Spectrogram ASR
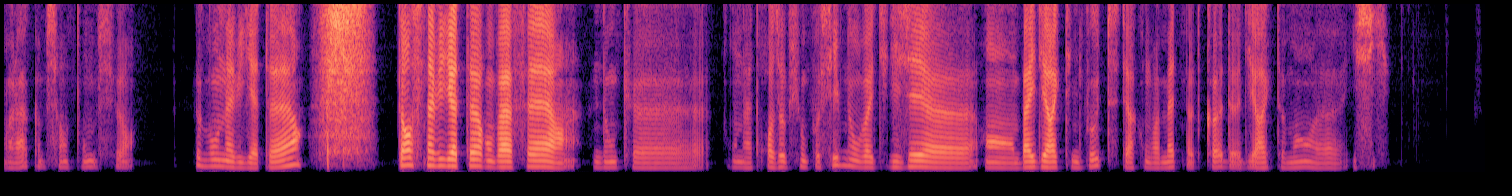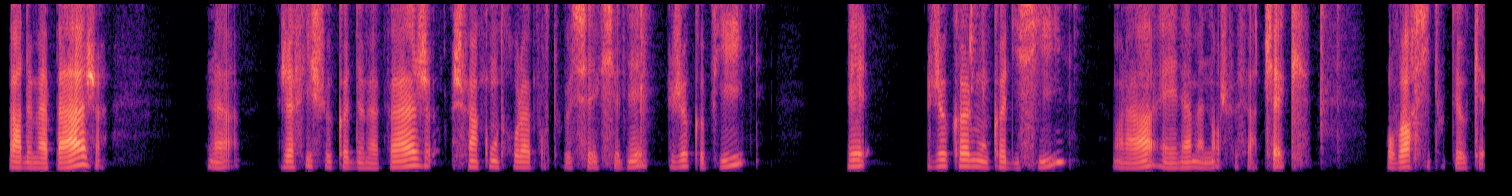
Voilà, comme ça, on tombe sur le bon navigateur. Dans ce navigateur, on va faire, donc, on a trois options possibles. On va utiliser en by direct input, c'est-à-dire qu'on va mettre notre code directement ici de ma page. Là, j'affiche le code de ma page. Je fais un CTRL A pour tout le sélectionner. Je copie. Et je colle mon code ici. Voilà. Et là, maintenant, je peux faire check pour voir si tout est OK.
